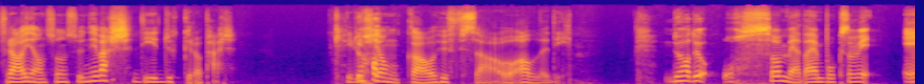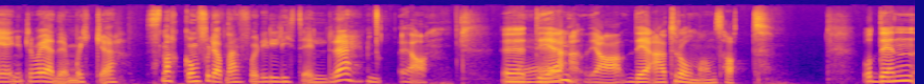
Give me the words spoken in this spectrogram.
fra Janssons univers, de dukker opp her. Filip Jonka og Hufsa og alle de. Du hadde jo også med deg en bok som vi egentlig var enige om å ikke snakke om, fordi at den er for de litt eldre. Ja. Eh, Det, er- ja, det er Trollmannens hatt. Og den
